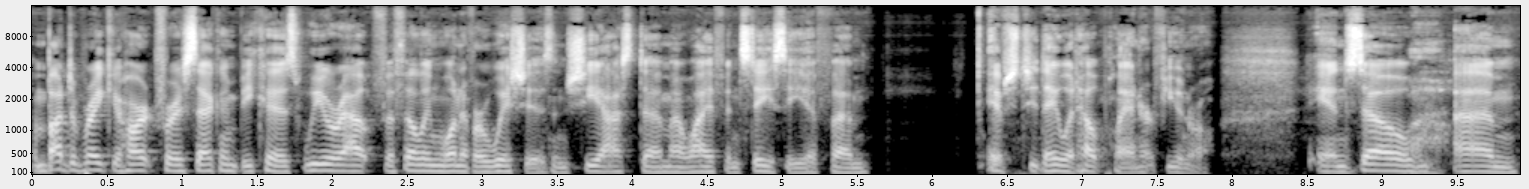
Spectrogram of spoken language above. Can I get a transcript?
I'm about to break your heart for a second because we were out fulfilling one of her wishes. And she asked uh, my wife and Stacy if, um, if she, they would help plan her funeral. And so, um,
